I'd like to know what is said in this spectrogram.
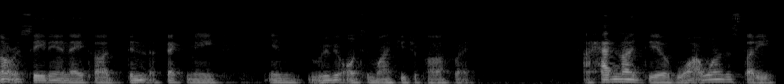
Not receiving an ATAR didn't affect me in moving on to my future pathway. I had an idea of what I wanted to study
